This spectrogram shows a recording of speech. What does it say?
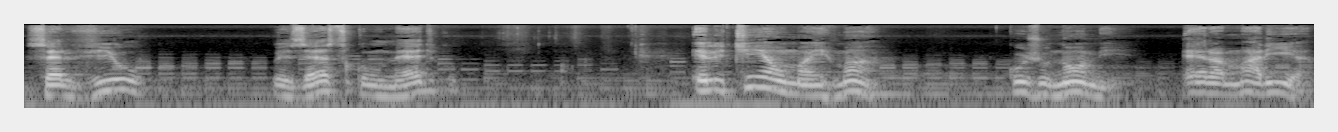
serviu o Exército como médico ele tinha uma irmã cujo nome era Maria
